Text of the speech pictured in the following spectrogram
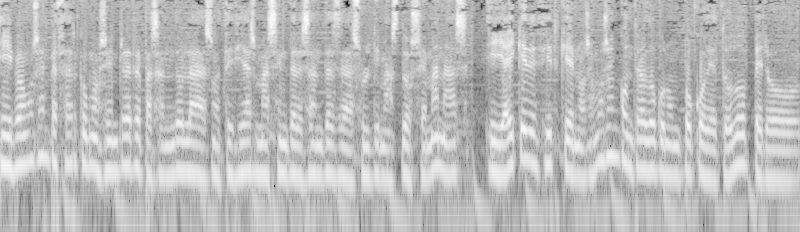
Y vamos a empezar como siempre repasando las noticias más interesantes de las últimas dos semanas. Y hay que decir que nos hemos encontrado con un poco de todo, pero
